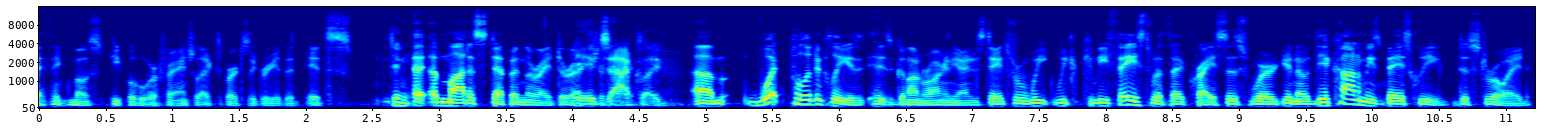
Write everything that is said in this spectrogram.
I think most people who are financial experts agree that it's a, a modest step in the right direction. Exactly. Um, what politically has, has gone wrong in the United States where we, we can be faced with a crisis where you know the economy is basically destroyed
